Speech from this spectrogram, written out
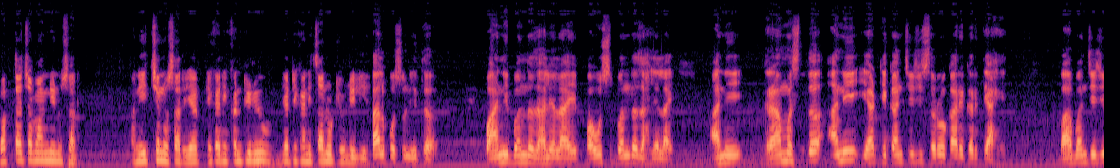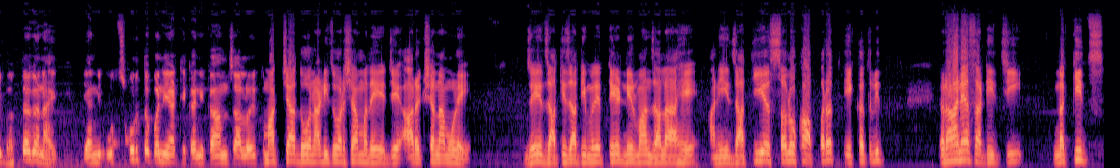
भक्ताच्या मागणीनुसार आणि इच्छेनुसार या ठिकाणी कंटिन्यू या ठिकाणी चालू ठेवलेली आहे. कालपासून इथं पाणी बंद झालेलं आहे पाऊस बंद झालेला आहे आणि ग्रामस्थ आणि या ठिकाणचे जे सर्व कार्यकर्ते आहेत बाबांचे जे भक्तगण आहेत यांनी उत्स्फूर्तपणे या ठिकाणी काम चालू आहे. मागच्या दोन अडीच वर्षामध्ये जे आरक्षणामुळे जे जाती जातीमध्ये तेढ निर्माण झाला आहे आणि जातीय सलोखा परत एकत्रित राहण्यासाठीची नक्कीच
